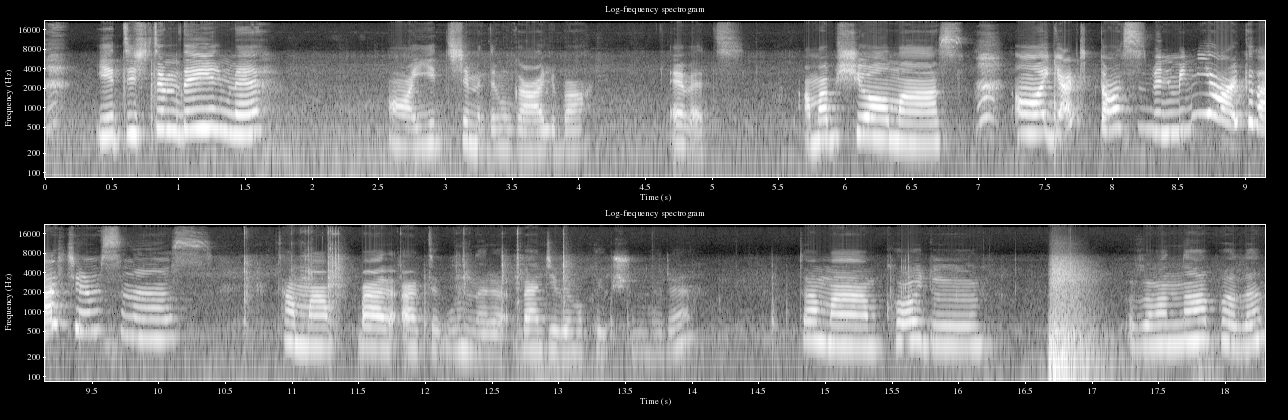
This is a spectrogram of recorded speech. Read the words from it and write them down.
Yetiştim değil mi? Aa yetişemedim galiba. Evet. Ama bir şey olmaz. Aa gerçekten siz benim en iyi arkadaşlarımsınız. Tamam ben artık bunları ben cebime koyayım şunları. Tamam koydum. O zaman ne yapalım?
